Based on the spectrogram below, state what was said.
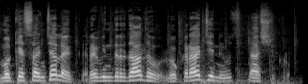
मुख्य संचालक रवींद्र जाधव लोकराज्य न्यूज नाशिक रोड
